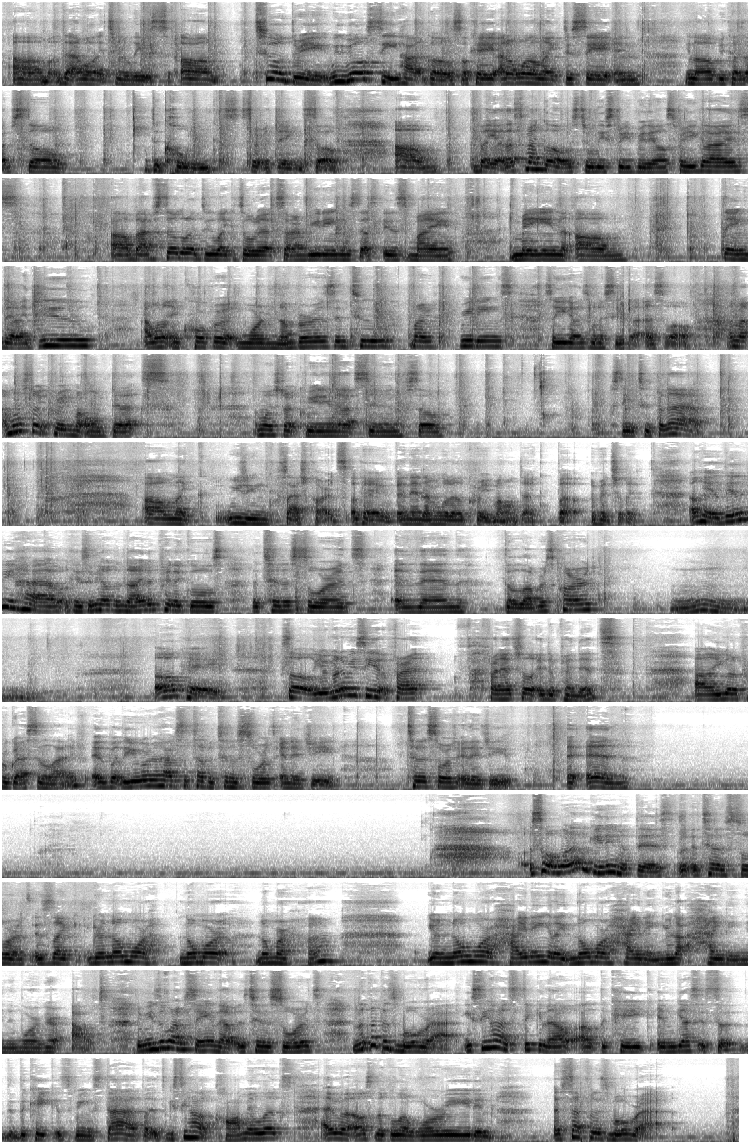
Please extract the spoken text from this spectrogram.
Um, that i would like to release. Um, two or three. We will see how it goes okay? I don't want to like just say it and you know because i'm still decoding certain things so um but yeah that's my goal is to release three videos for you guys uh, but I'm still gonna do like zodiac sign readings. That is my main um, thing that I do. I want to incorporate more numbers into my readings, so you guys want to see that as well. I'm, I'm gonna start creating my own decks. I'm gonna start creating that soon, so stay tuned for that um, like using flashcards. Okay, and then I'm gonna create my own deck, but eventually. Okay, then we have okay, so we have the Nine of Pentacles, the Ten of Swords, and then the Lovers card. Mm. Okay, so you're gonna receive fi financial independence. Uh, you're gonna progress in life, and but you're gonna have some type of Ten of Swords energy, Ten of Swords energy, and so what I'm getting with this, with the Ten of Swords, is like you're no more, no more, no more, huh? you're no more hiding, like no more hiding. You're not hiding anymore. You're out. The reason why I'm saying that with the Ten of Swords, look at this mole rat. You see how it's sticking out out the cake, and yes, it's a, the cake is being stabbed, but you see how calm it looks. Everyone else look a little worried, and except for this mole rat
